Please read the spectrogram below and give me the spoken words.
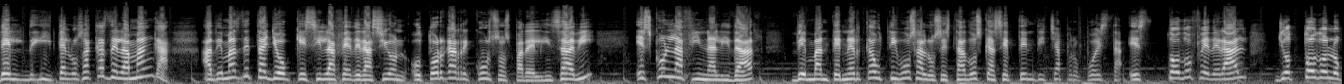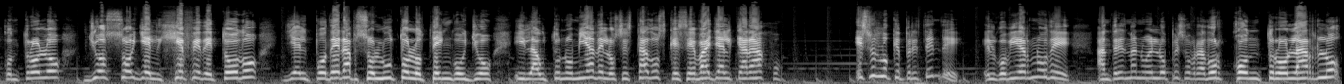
y te lo sacas de la manga. Además detalló que si la federación otorga recursos para el INSABI, es con la finalidad de mantener cautivos a los estados que acepten dicha propuesta. Es todo federal, yo todo lo controlo, yo soy el jefe de todo y el poder absoluto lo tengo yo y la autonomía de los estados que se vaya al carajo. Eso es lo que pretende el gobierno de Andrés Manuel López Obrador, controlarlo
